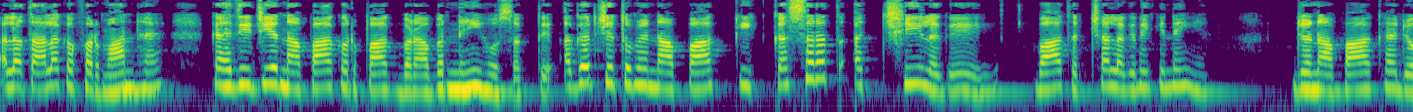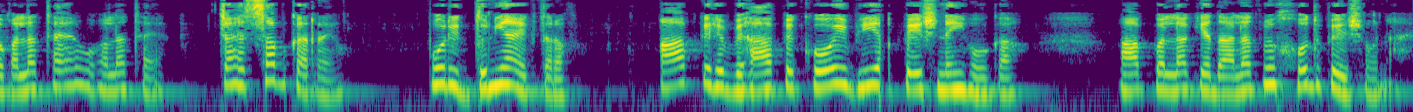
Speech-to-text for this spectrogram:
اللہ تعالیٰ کا فرمان ہے، کہہ دیجیے ناپاک اور پاک برابر نہیں ہو سکتے، اگرچہ تمہیں ناپاک کی کثرت اچھی لگے، بات اچھا لگنے کی نہیں ہے۔ جو ناپاک ہے، جو غلط ہے، وہ غلط ہے۔ چاہے سب کر رہے ہو، پوری دنیا ایک طرف۔ آپ کے بہا پہ کوئی بھی پیش نہیں ہوگا۔ آپ کو اللہ کی عدالت میں خود پیش ہونا ہے۔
